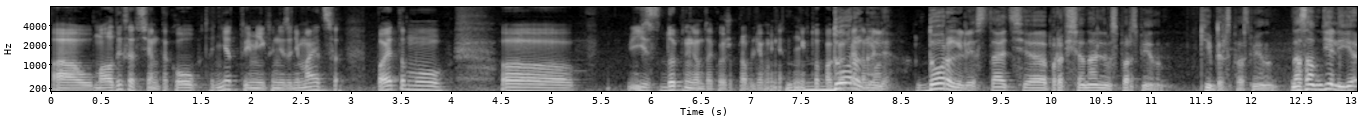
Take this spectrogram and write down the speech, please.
а у молодых совсем такого опыта нет, ими никто не занимается, поэтому э, и с допингом такой же проблемы нет. Никто пока Дорого этому- ли? Дорого ли стать э, профессиональным спортсменом? киберспортсменам. На самом деле, я,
